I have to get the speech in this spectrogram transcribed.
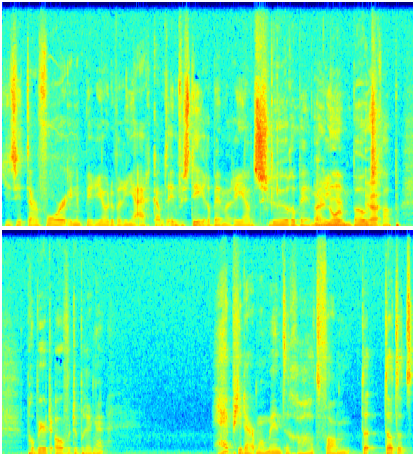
je zit daarvoor in een periode waarin je eigenlijk aan het investeren bent, waarin je aan het sleuren bent, waarin Enorm, je een boodschap probeert over te brengen. Heb je daar momenten gehad van dat, dat het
